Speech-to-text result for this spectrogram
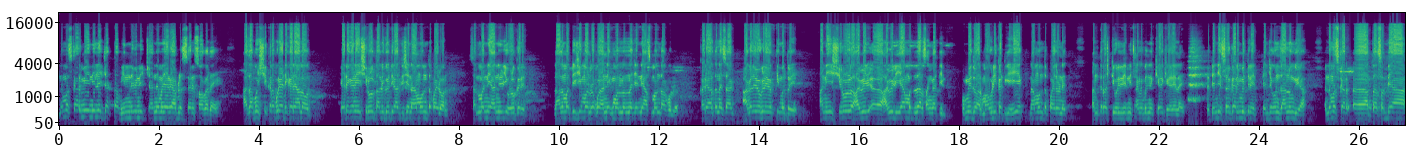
नमस्कार मी निलेश जगताप हिंदवी न्यूज चॅनलमध्ये आपलं सर स्वागत आहे. आज आपण शिक्रापूर या ठिकाणी आलो आहोत. या ठिकाणी शिरोळ तालुक्यातील अतिशय नामवंत पैलवान सन्मान्य अनिलजी होळकर आहेत. लाल मन राखून अनेक मल्लांना ज्यांनी आसमान दाखवलं. खऱ्या अर्थाने असं आगळे वेगळे व्यक्तिमत्व आहे. आणि शिरोळ हवेली हवेली या मतदारसंघातील उमेदवार माऊली कटके हे एक नामवंत पैलवान आहेत. आंतरराष्ट्रीय त्यांनी चांगल्या पद्धतीने खेळ खेळलेला आहे. तर त्यांचे सहकारी मित्र आहेत त्यांच्याकडून जाणून घेऊया. नमस्कार आता सध्या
